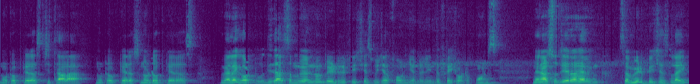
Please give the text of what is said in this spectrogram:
Notopterus chitala, Notopterus notopterus, Wallago attu. These are some well-known predatory fishes which are found generally in the freshwater ponds. Then also there are having some weed fishes like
